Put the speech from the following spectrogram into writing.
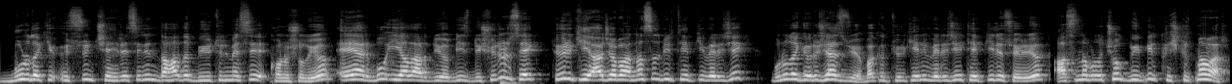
buradaki üssün çehresinin daha da büyütülmesi konuşuluyor. Eğer bu İHA'lar diyor biz düşürürsek Türkiye acaba nasıl bir tepki verecek? Bunu da göreceğiz diyor. Bakın Türkiye'nin vereceği tepkiyi de söylüyor. Aslında burada çok büyük bir kışkırtma var.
